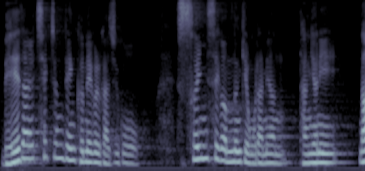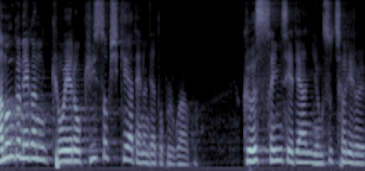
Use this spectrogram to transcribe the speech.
매달 책정된 금액을 가지고 서임세가 없는 경우라면 당연히 남은 금액은 교회로 귀속시켜야 되는데도 불구하고 그 서임세에 대한 영수 처리를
